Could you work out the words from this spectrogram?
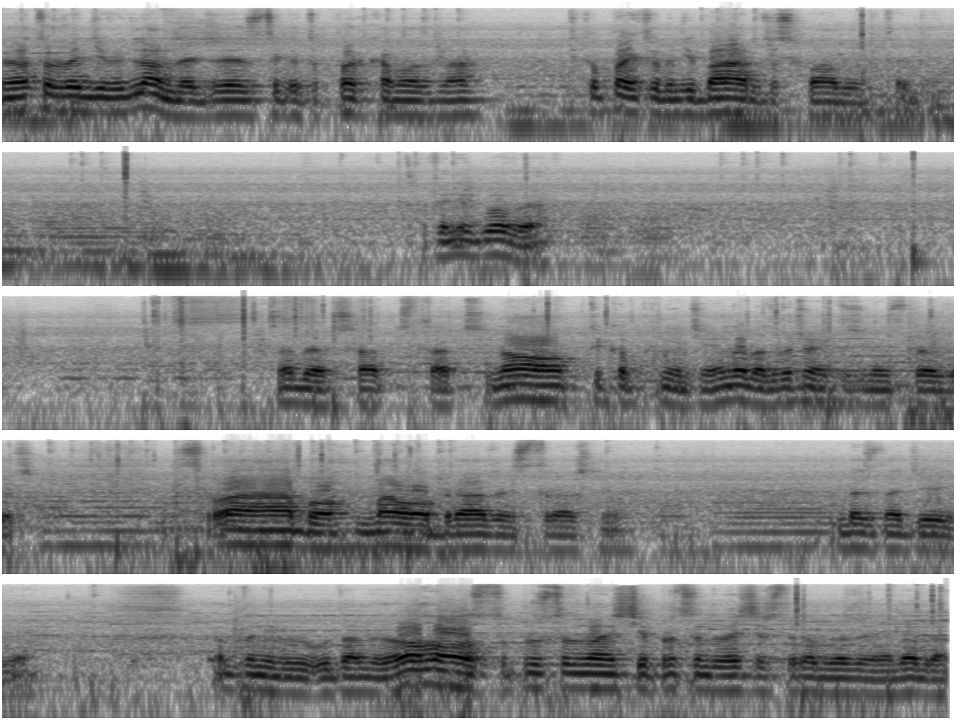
No na to będzie wyglądać, że z tego toporka można... Tylko pojekt to będzie bardzo słabo wtedy. Trafienie w głowę. Dobra, trzeba starczy. No, tylko pchnięcie. No dobra, zobaczymy jak to się będzie sprawdzać. Słabo, mało obrażeń strasznie. Beznadziejnie. No to nie był udany. Oho, 100 plus 112%, 24 obrażenia, dobra.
